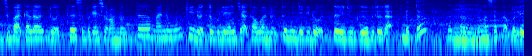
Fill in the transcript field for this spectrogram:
Sebab kalau doktor sebagai seorang doktor, mana mungkin doktor boleh ajak kawan doktor menjadi doktor juga, betul tak? betul betul Hmm. memang saya tak boleh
